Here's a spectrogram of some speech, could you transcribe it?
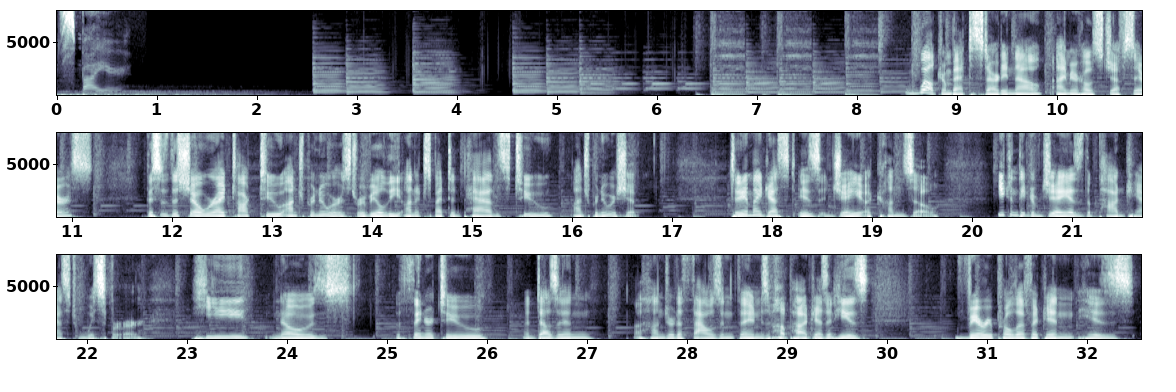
Spire. Welcome back to Starting Now. I'm your host, Jeff Saris. This is the show where I talk to entrepreneurs to reveal the unexpected paths to entrepreneurship. Today, my guest is Jay Acunzo. You can think of Jay as the podcast whisperer. He knows a thing or two, a dozen, a hundred, a thousand things about podcasts, and he is very prolific in his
